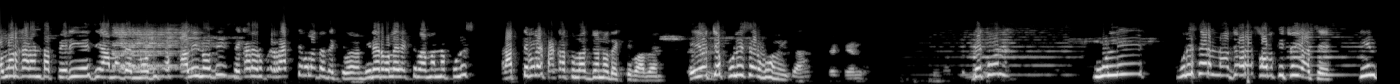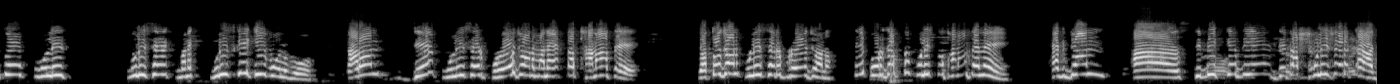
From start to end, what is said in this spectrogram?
অমর কারণটা পেরিয়ে যে আমাদের নদীটা, কালী নদী, সেখানের উপরে রাত্রিবেলাতে দেখতে পাবেন। দিনের বেলায় দেখতে পাবেন না পুলিশ রাত্রিবেলায় টাকা তোলার জন্য দেখতে পাবেন। এই হচ্ছে পুলিশের ভূমিকা। দেখুন পুলিশ পুলিশের নজরে সবকিছুই আছে। কিন্তু পুলিশ, পুলিশের মানে পুলিশকে কি বলব? কারণ যে পুলিশের প্রয়োজন মানে একটা থানাতে, যতজন পুলিশের প্রয়োজন, সেই পর্যাপ্ত পুলিশ তো থানাতে নেই। একজন দিয়ে যেটা পুলিশের কাজ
